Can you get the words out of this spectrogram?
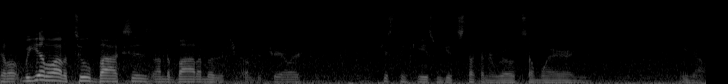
Got a, we got a lot of toolboxes on the bottom of the of the trailer, just in case we get stuck on the road somewhere and you know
